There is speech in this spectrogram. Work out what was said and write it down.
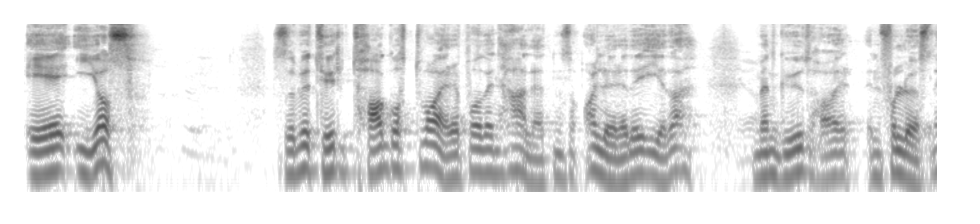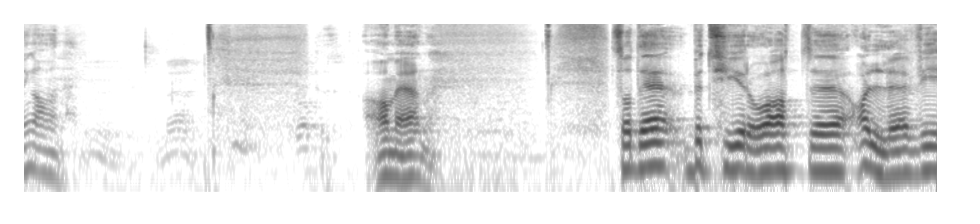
er i oss. Så det betyr ta godt vare på den herligheten som allerede er i deg. Men Gud har en forløsning av den. Amen. Så det betyr òg at eh, alle vi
